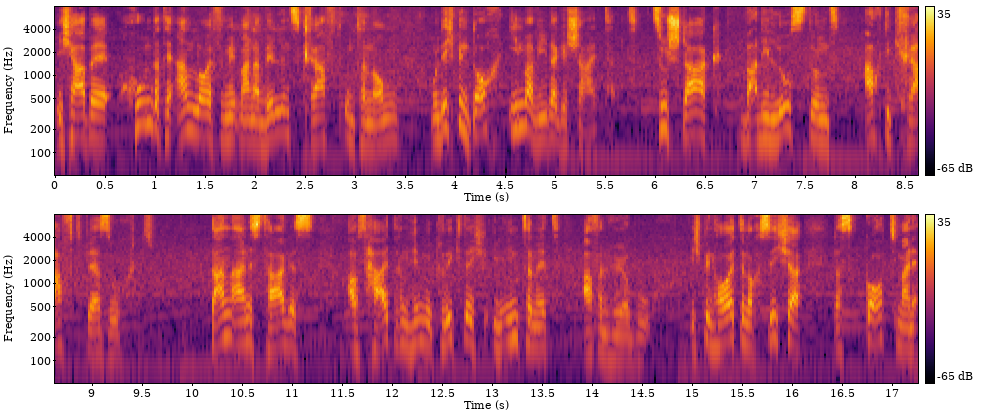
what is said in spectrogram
ich habe hunderte Anläufe mit meiner Willenskraft unternommen und ich bin doch immer wieder gescheitert. Zu stark war die Lust und auch die Kraft der Sucht. Dann eines Tages aus heiterem Himmel klickte ich im Internet auf ein Hörbuch. Ich bin heute noch sicher, dass Gott meine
